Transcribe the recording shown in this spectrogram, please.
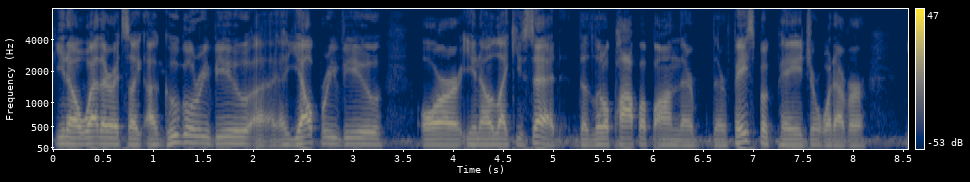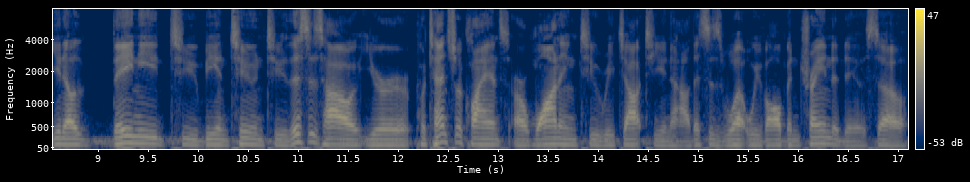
you know, whether it's like a Google review, a, a Yelp review, or, you know, like you said, the little pop up on their, their Facebook page or whatever, you know, they need to be in tune to this is how your potential clients are wanting to reach out to you now. This is what we've all been trained to do. So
